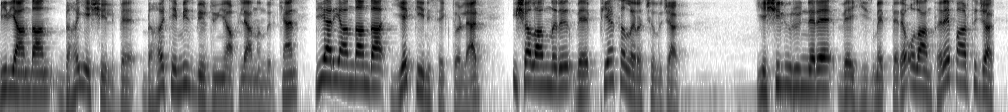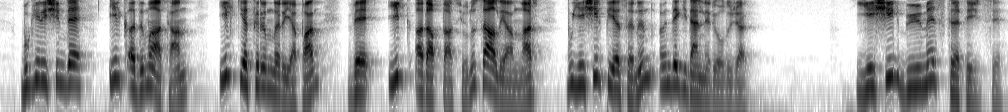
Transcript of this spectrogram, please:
Bir yandan daha yeşil ve daha temiz bir dünya planlanırken diğer yandan da yepyeni sektörler, iş alanları ve piyasalar açılacak. Yeşil ürünlere ve hizmetlere olan talep artacak. Bu girişimde ilk adımı atan, ilk yatırımları yapan ve ilk adaptasyonu sağlayanlar bu yeşil piyasanın önde gidenleri olacak. Yeşil büyüme stratejisi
